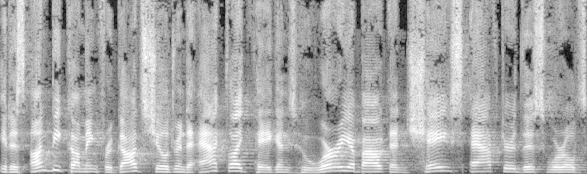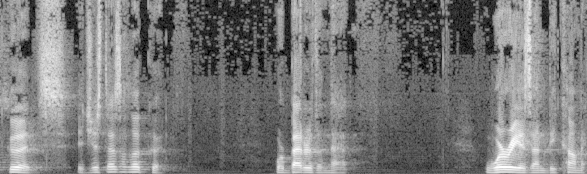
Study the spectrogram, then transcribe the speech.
It is unbecoming for God's children to act like pagans who worry about and chase after this world's goods. It just doesn't look good. We're better than that. Worry is unbecoming.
